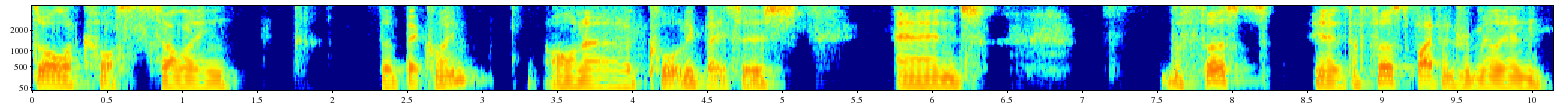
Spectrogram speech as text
dollar cost selling the Bitcoin on a quarterly basis, and the first, you know, the first 500 million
